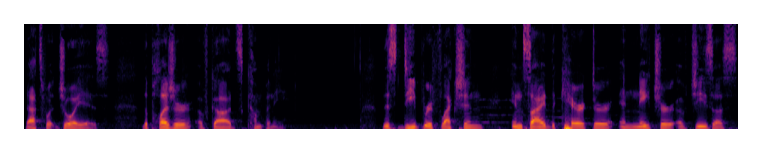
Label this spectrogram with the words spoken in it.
That's what joy is the pleasure of God's company this deep reflection inside the character and nature of Jesus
